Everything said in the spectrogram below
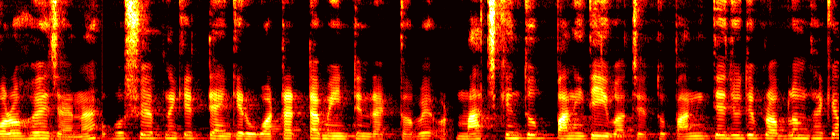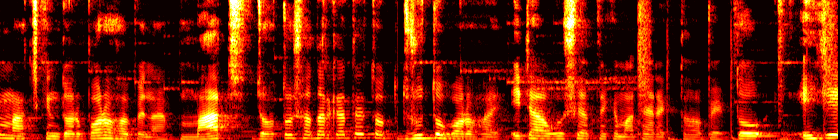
বড় হয়ে যায় না। অবশ্যই আপনাকে ট্যাঙ্কের ওয়াটারটা মেনটেন রাখতে হবে। মাছ কিন্তু পানিতেই বাঁচে। তো পানিতে যদি প্রবলেম থাকে, মাছ কিন্তু আর বড় হবে না। মাছ যত সাঁতার কাটে, তত দ্রুত বড় হয়। এটা অবশ্যই আপনাকে মাথায় রাখতে হবে। তো এই যে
